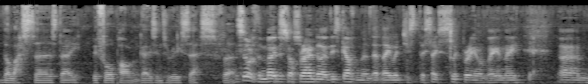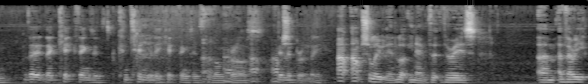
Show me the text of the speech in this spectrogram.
the last Thursday before Parliament goes into recess. For It's sort of the modus operandi of this government that they would just, they're so slippery, aren't they? And they, um, they, they kick things, in, continually kick things into the long Uh, uh, grass, uh, abso- deliberately. Absolutely, and look, you know, th- there is um, a very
